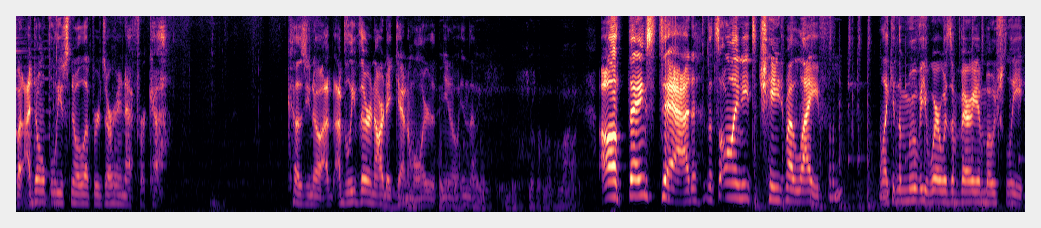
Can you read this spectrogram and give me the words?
but I don't believe snow leopards are in Africa. Because, you know, I, I believe they're an Arctic animal, or, you know, in the... Oh, thanks, Dad! That's all I need to change my life. Like in the movie where it was a very emotionally...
